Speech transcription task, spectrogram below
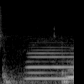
Thank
